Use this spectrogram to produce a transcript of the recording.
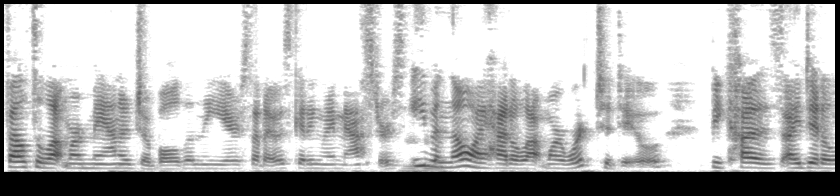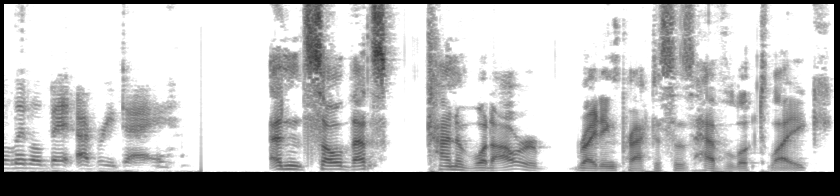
felt a lot more manageable than the years that I was getting my master's, mm-hmm. even though I had a lot more work to do because I did a little bit every day. And so that's kind of what our writing practices have looked like.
